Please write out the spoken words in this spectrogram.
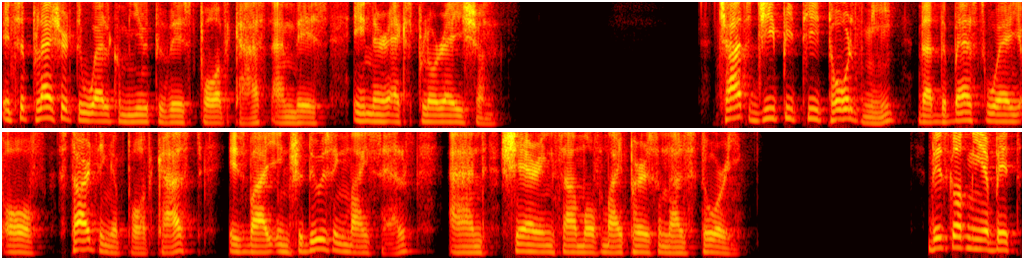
It's a pleasure to welcome you to this podcast and this inner exploration. ChatGPT told me that the best way of starting a podcast is by introducing myself and sharing some of my personal story. This got me a bit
